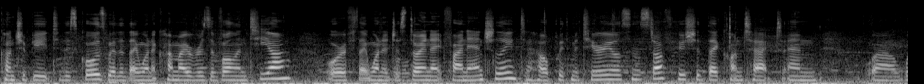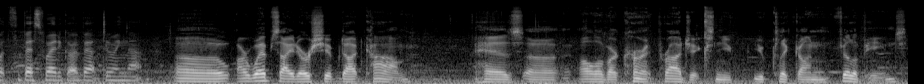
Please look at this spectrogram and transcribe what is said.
contribute to this cause, whether they want to come over as a volunteer or if they want to just donate financially to help with materials and stuff, who should they contact and uh, what's the best way to go about doing that? Uh, our website, earthship.com, has uh, all of our current projects, and you, you click on Philippines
